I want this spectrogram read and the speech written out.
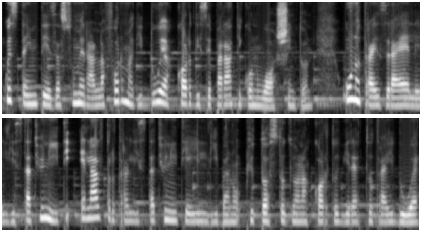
questa intesa assumerà la forma di due accordi separati con Washington, uno tra Israele e gli Stati Uniti e l'altro tra gli Stati Uniti e il Libano, piuttosto che un accordo diretto tra i due,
